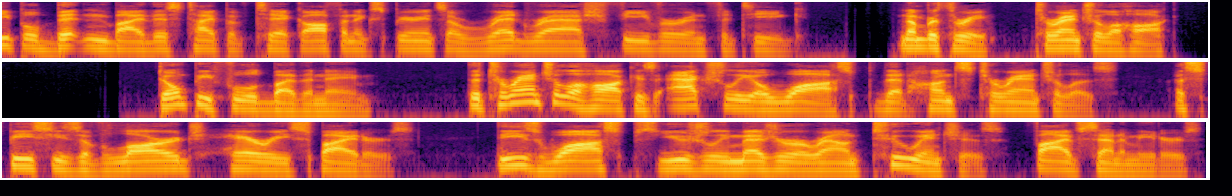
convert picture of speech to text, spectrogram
People bitten by this type of tick often experience a red rash, fever, and fatigue. Number 3. Tarantula hawk. Don't be fooled by the name. The tarantula hawk is actually a wasp that hunts tarantulas, a species of large, hairy spiders. These wasps usually measure around 2 inches, 5 centimeters,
